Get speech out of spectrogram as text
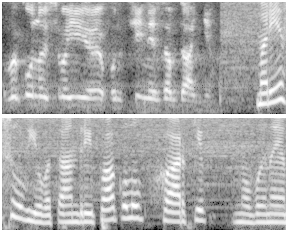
виконують свої е, функційні завдання. Марія Соловйова та Андрій Паколов. Харків. Новини.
